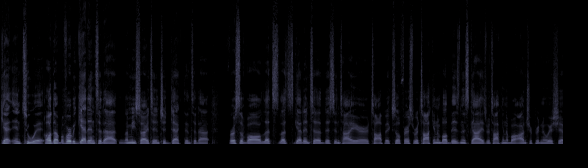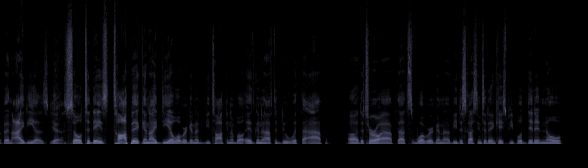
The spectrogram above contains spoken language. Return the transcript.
get into it, Hold up. Before we get into that, let me sorry to interject into that. First of all, let's let's get into this entire topic. So first we're talking about business guys, we're talking about entrepreneurship and ideas. yes. So today's topic and idea what we're going to be talking about is going to have to do with the app uh, the Turo app. That's what we're gonna be discussing today. In case people didn't know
